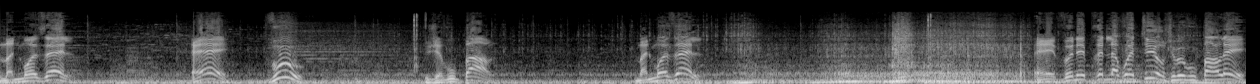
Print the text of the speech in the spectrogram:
Mademoiselle Hé Vous Je vous parle. Mademoiselle Eh, venez près de la voiture, je veux vous parler.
